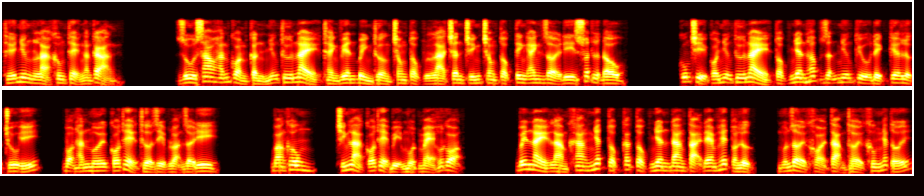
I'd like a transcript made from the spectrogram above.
thế nhưng là không thể ngăn cản. Dù sao hắn còn cần những thứ này, thành viên bình thường trong tộc là chân chính trong tộc tinh anh rời đi xuất lực đâu. Cũng chỉ có những thứ này tộc nhân hấp dẫn những cựu địch kia lực chú ý, bọn hắn mới có thể thừa dịp loạn rời đi. Bằng không, chính là có thể bị một mẹ hốt gọn. Bên này làm khang nhất tộc các tộc nhân đang tại đem hết toàn lực, muốn rời khỏi tạm thời không nhắc tới.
